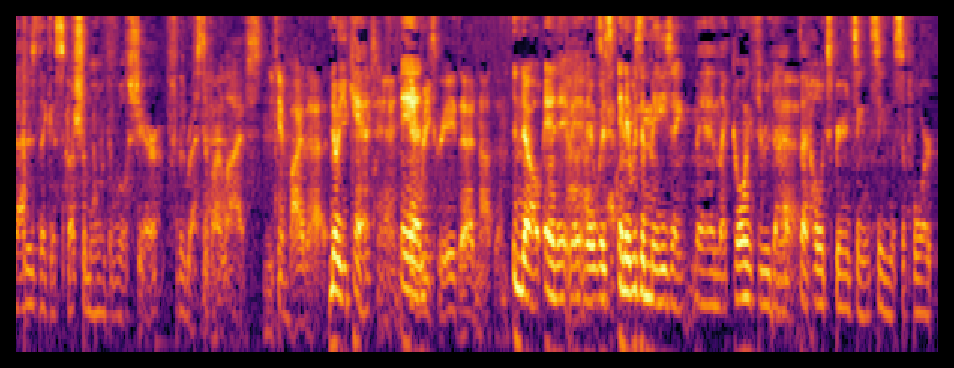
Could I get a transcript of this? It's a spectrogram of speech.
that is like a special moment that we'll share for the rest of our lives. You can't buy that. No, you can't. You can't, And- you can't recreate that. Nothing. No, and it, and it Ah, was that's and it was amazing, man. Like going through that Yeah. that whole experiencing and seeing the support,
